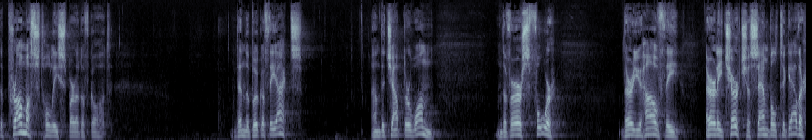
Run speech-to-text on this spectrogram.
the promised Holy Spirit of God. And in the book of the Acts, and the chapter 1, the verse 4, there you have the early church assembled together.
